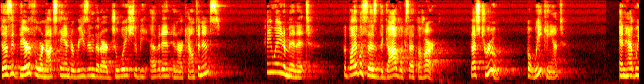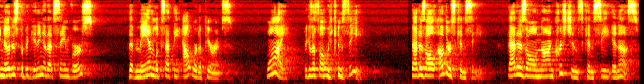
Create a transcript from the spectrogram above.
Does it therefore not stand to reason that our joy should be evident in our countenance? Hey, wait a minute. The Bible says that God looks at the heart. That's true, but we can't. And have we noticed the beginning of that same verse? That man looks at the outward appearance. Why? Because that's all we can see. That is all others can see. That is all non Christians can see in us.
